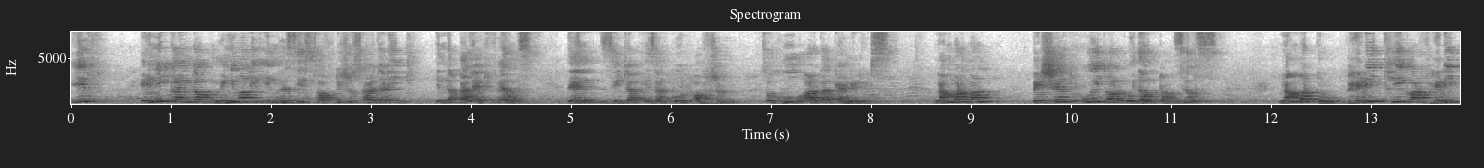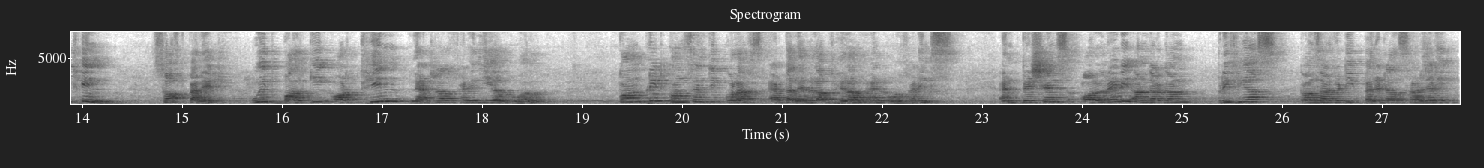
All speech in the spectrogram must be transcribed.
if any kind of minimally invasive soft tissue surgery in the palate fails, then zeta is a good option. So, who are the candidates? Number one, patient with or without tonsils. Number two, very thick or very thin soft palate with bulky or thin lateral pharyngeal wall. Complete concentric collapse at the level of velum and oropharynx. And patients already undergone previous conservative palatal surgery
